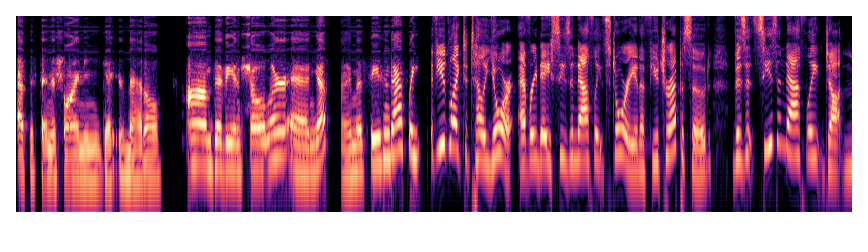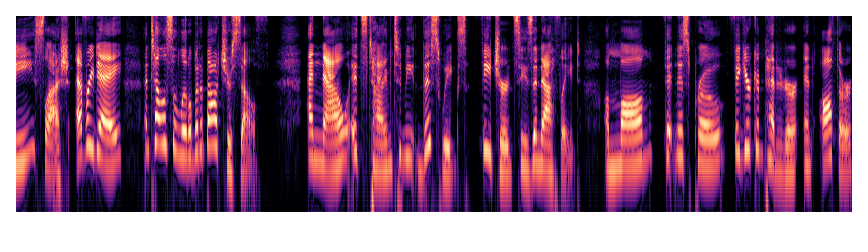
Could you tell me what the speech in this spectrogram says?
at the finish line and you get your medal. I'm Vivian Scholler, and yep, I'm a seasoned athlete. If you'd like to tell your everyday seasoned athlete story in a future episode, visit seasonedathlete.me slash everyday and tell us a little bit about yourself. And now it's time to meet this week's featured seasoned athlete, a mom, fitness pro, figure competitor, and author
